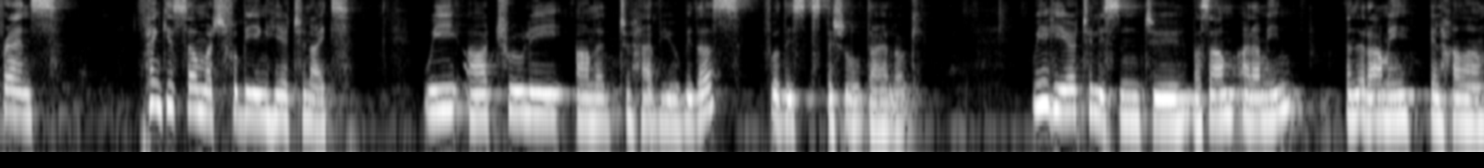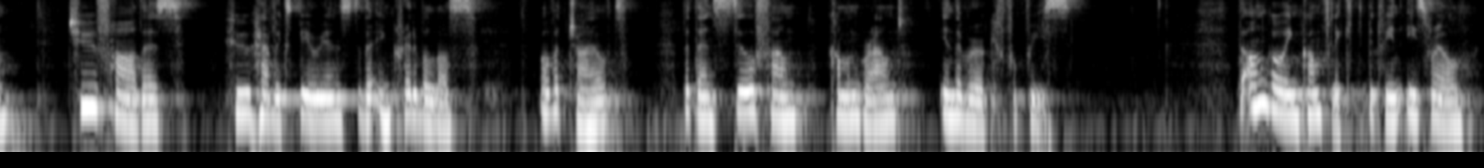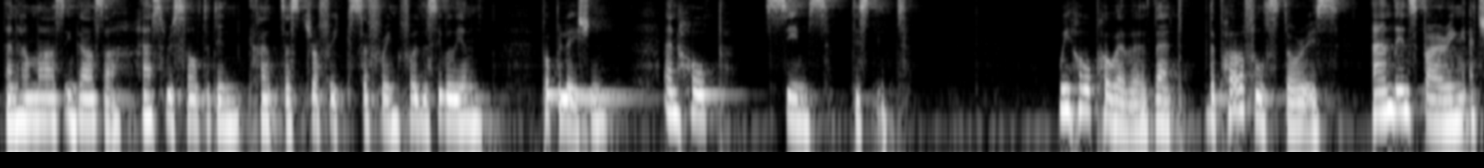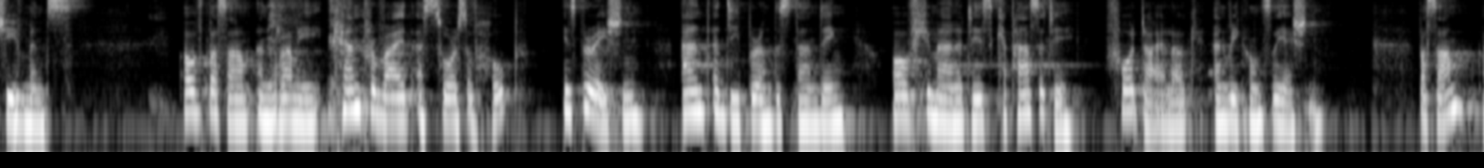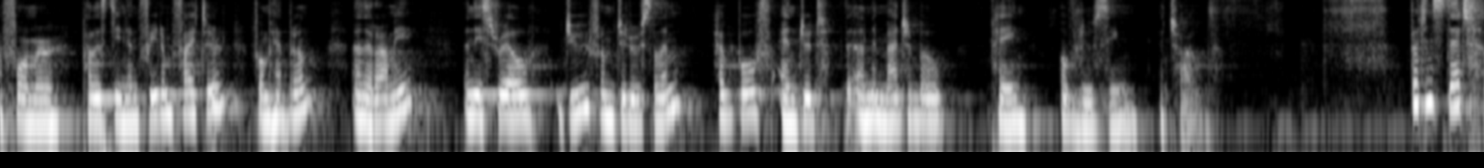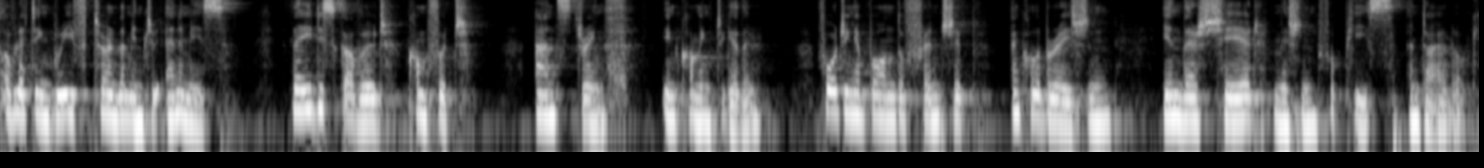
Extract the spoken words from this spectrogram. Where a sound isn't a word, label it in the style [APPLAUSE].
Friends, thank you so much for being here tonight. We are truly honored to have you with us for this special dialogue. We are here to listen to Bassam Aramin and Rami Elhanan, two fathers who have experienced the incredible loss of a child, but then still found common ground in the work for peace. The ongoing conflict between Israel and Hamas in Gaza has resulted in catastrophic suffering for the civilian population, and hope seems distant. We hope, however, that the powerful stories and inspiring achievements of Bassam and Rami can provide a source of hope, inspiration, and a deeper understanding of humanity's capacity for dialogue and reconciliation. Bassam, a former Palestinian freedom fighter from Hebron, and Rami, an Israel Jew from Jerusalem, have both endured the unimaginable pain of losing a child. But instead of letting grief turn them into enemies, they discovered comfort and strength in coming together, forging a bond of friendship and collaboration in their shared mission for peace and dialogue.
